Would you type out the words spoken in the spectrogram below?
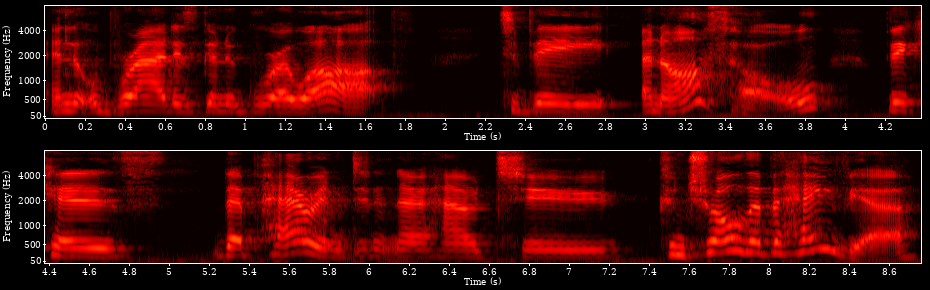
And little Brad is going to grow up to be an asshole because their parent didn't know how to control their behavior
